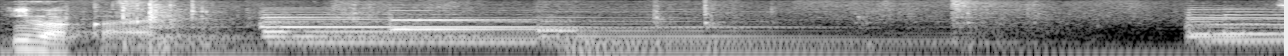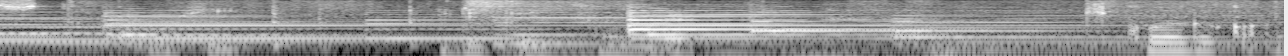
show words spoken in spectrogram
今からねちょっとコーヒー入れていくんで聞こえるかな？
